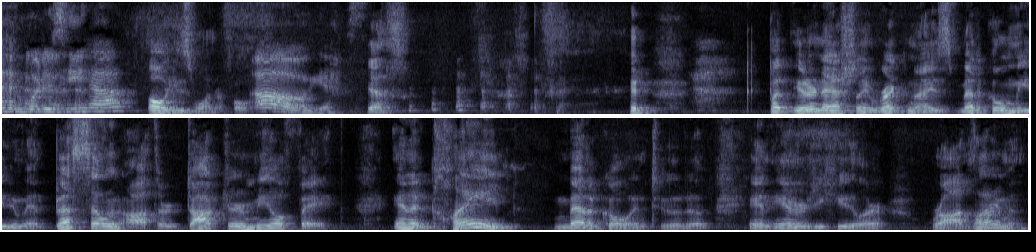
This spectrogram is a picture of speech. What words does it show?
And what does he have? oh, he's wonderful. Oh yes. Yes. but internationally recognized medical medium and best-selling author Dr. Emil Faith, and acclaimed medical intuitive and energy healer Rod Lyman.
